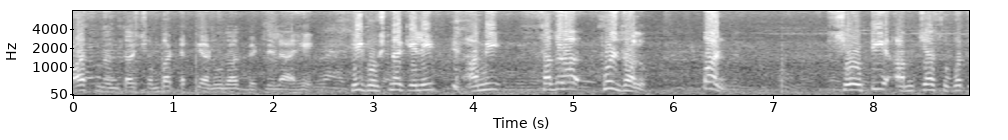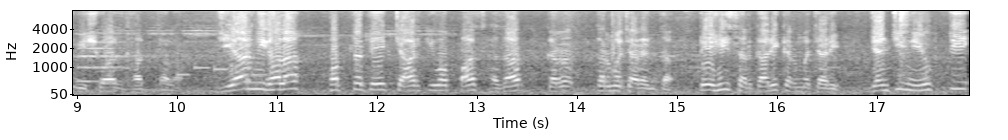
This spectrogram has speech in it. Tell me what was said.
पाच नंतर शंभर टक्के अनुदान भेटलेलं आहे. ही घोषणा केली आम्ही सगळं खुश झालो. पण शेवटी आमच्यासोबत विश्वासघात झाला. जी आर निघाला फक्त ते चार किंवा पाच हजार कर कर्मचाऱ्यांचा. तेही सरकारी कर्मचारी. ज्यांची नियुक्ती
